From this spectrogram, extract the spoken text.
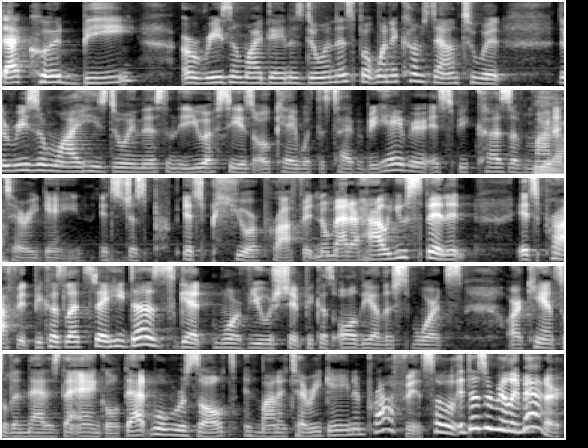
that could be a reason why Dana's doing this. But when it comes down to it, the reason why he's doing this and the UFC is okay with this type of behavior is because of monetary gain. It's just it's pure profit. No matter how you spin it, it's profit. Because let's say he does get more viewership because all the other sports are canceled and that is the angle. That will result in monetary gain and profit. So it doesn't really matter,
